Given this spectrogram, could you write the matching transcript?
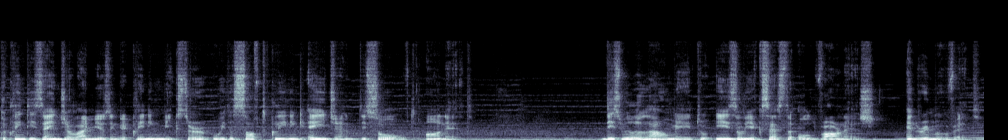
To clean this angel I'm using a cleaning mixture with a soft cleaning agent dissolved on it. This will allow me to easily access the old varnish and remove it.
